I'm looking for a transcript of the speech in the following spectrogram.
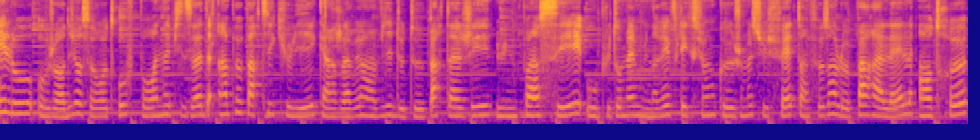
Hello, aujourd'hui on se retrouve pour un épisode un peu particulier car j'avais envie de te partager une pensée ou plutôt même une réflexion que je me suis faite en faisant le parallèle entre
